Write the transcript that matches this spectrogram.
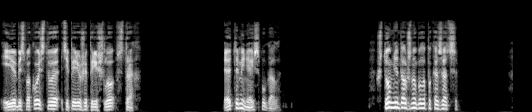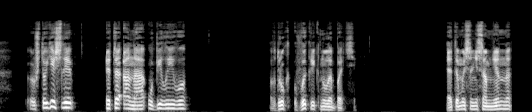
ее беспокойство теперь уже перешло в страх. Это меня испугало. Что мне должно было показаться? Что если это она убила его? Вдруг выкрикнула Бетси. Эта мысль, несомненно,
